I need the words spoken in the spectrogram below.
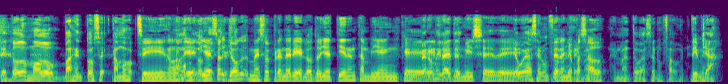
De todos modos, vas entonces, estamos... Sí, no, y, eso yo me sorprendería. Los Dodgers tienen también que pero mira, redimirse de, te voy a hacer un favor, del año pasado. Hermano, te voy a hacer un favor. Dime. Ya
